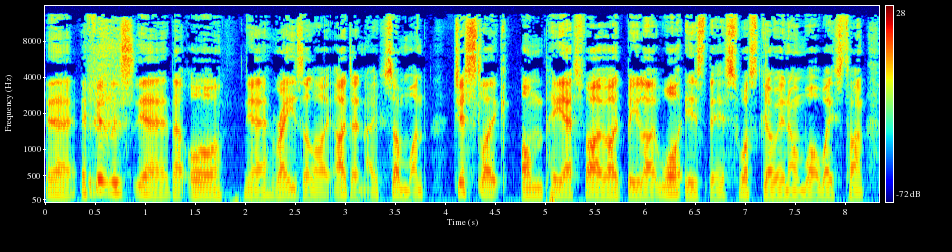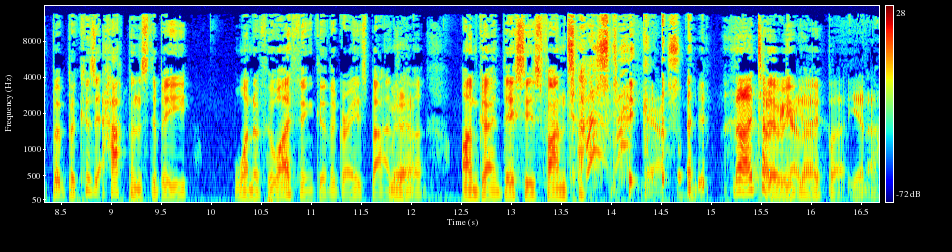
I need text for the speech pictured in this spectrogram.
Yeah, if it was yeah that or yeah Razorlight, I don't know someone just like on PS5, I'd be like, what is this? What's going on? What a waste of time. But because it happens to be one of who I think are the greatest bands Yeah. ever, I'm going, this is fantastic. No, I totally get go. that, but you know,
